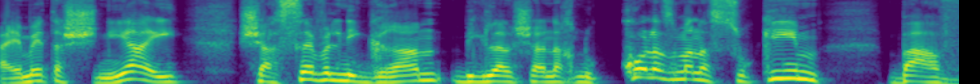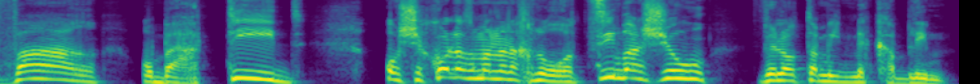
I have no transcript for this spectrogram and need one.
האמת השנייה היא שהסבל נגרם בגלל שאנחנו כל הזמן עסוקים בעבר או בעתיד, או שכל הזמן אנחנו רוצים משהו ולא תמיד מקבלים.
